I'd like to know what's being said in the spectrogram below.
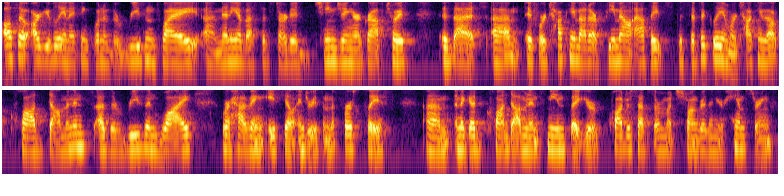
also, arguably, and I think one of the reasons why uh, many of us have started changing our graft choice is that um, if we're talking about our female athletes specifically, and we're talking about quad dominance as a reason why we're having ACL injuries in the first place, um, and again, quad dominance means that your quadriceps are much stronger than your hamstrings.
